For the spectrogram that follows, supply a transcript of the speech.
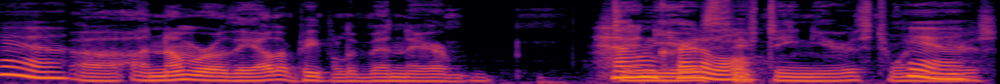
Yeah. Uh, a number of the other people have been there How 10 incredible. years, 15 years, 20 Yeah. years.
